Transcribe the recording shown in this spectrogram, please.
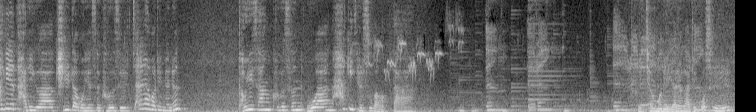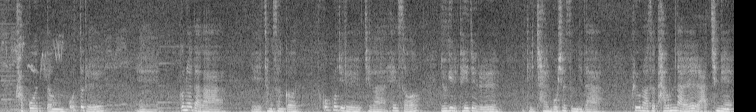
학의 다리가 길다고 해서 그것을 잘라버리면 은 더 이상 그것은 우아한 학이 될 수가 없다. 그 정원에 여러 가지 꽃을 갖고 있던 꽃들을 예, 끊어다가 예, 정성껏 꽃꽂이를 제가 해서 6일 대제를 이렇게 잘 모셨습니다. 그리고 나서 다음날 아침에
